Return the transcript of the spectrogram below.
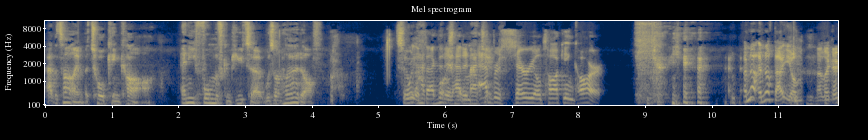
At the time, a talking car, any form of computer was unheard of. So or the fact that it had an magic. adversarial talking car. yeah. I'm not. I'm not that young. I, like I,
